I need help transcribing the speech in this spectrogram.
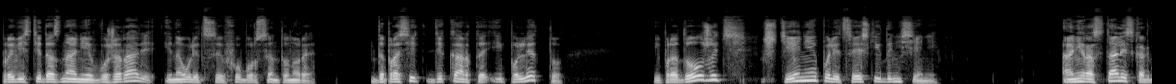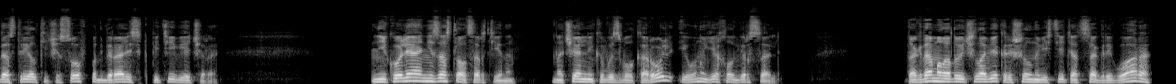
провести дознание в Вужераре и на улице Фубур-Сент-Оноре, допросить Декарта и Полетту и продолжить чтение полицейских донесений. Они расстались, когда стрелки часов подбирались к пяти вечера. Николя не застал Сартина. Начальника вызвал король, и он уехал в Версаль. Тогда молодой человек решил навестить отца Григуара,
